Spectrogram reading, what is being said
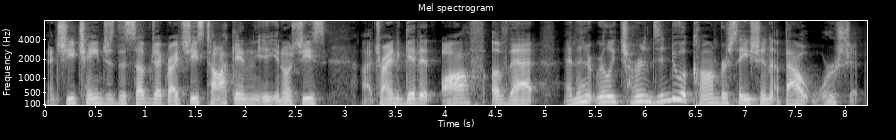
And she changes the subject, right? She's talking, you know, she's uh, trying to get it off of that. And then it really turns into a conversation about worship.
